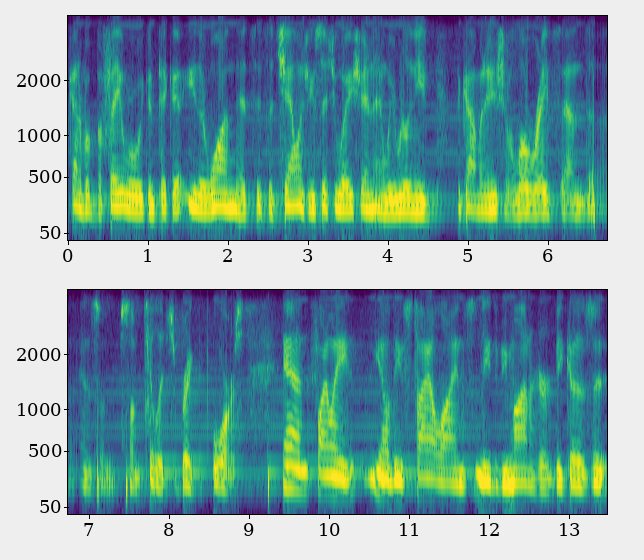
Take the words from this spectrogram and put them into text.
kind of a buffet where we can pick a, either one. It's, it's a challenging situation, and we really need the combination of low rates and, uh, and some, some tillage to break the pores. And finally, you know, these tile lines need to be monitored because it,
